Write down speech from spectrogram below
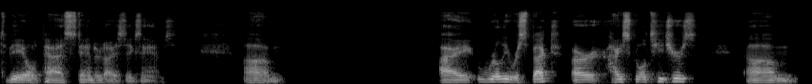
to be able to pass standardized exams. Um, i really respect our high school teachers um,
